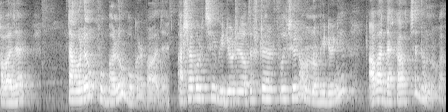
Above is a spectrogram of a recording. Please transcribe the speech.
খাওয়া যায়, তাহলেও খুব ভালো উপকার পাওয়া যায়। আশা করছি ভিডিওটি যথেষ্ট হেল্পফুল ছিল, অন্য ভিডিও নিয়ে আবার দেখা হচ্ছে, ধন্যবাদ।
